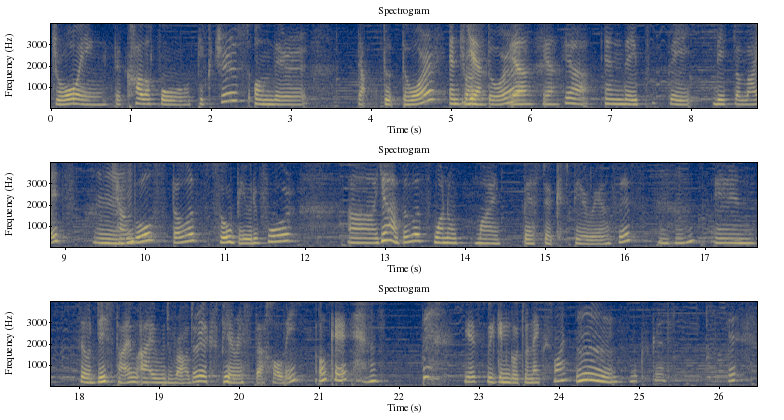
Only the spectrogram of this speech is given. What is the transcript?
drawing the colorful pictures on their the, the door entrance yeah. door. Yeah. Yeah. Yeah, and they they lit the lights, Mhm. candles. That was so beautiful. Uh, yeah, that was one of my best experiences. hmm And so this time I would rather experience the Holi. Okay. yes, we can go to next one. Mm, looks good. Yes.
